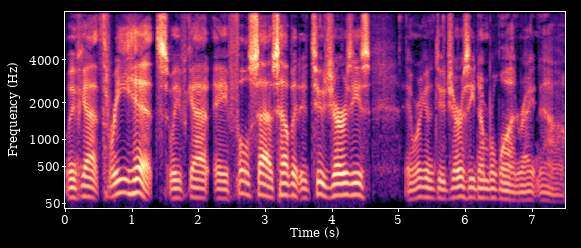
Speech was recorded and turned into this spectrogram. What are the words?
We've got three hits. We've got a full size helmet and two jerseys, and we're going to do jersey number one right now.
